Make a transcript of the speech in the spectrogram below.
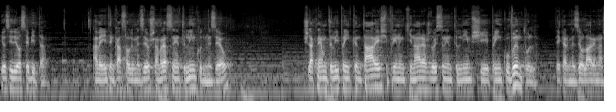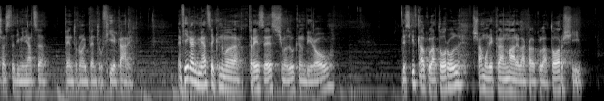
E o zi deosebită. Am venit în casa lui Dumnezeu și am vrea să ne întâlnim cu Dumnezeu. Și dacă ne-am întâlnit prin cântare și prin închinare, aș dori să ne întâlnim și prin cuvântul pe care Dumnezeu îl are în această dimineață pentru noi, pentru fiecare. În fiecare dimineață când mă trezesc și mă duc în birou, deschid calculatorul și am un ecran mare la calculator și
